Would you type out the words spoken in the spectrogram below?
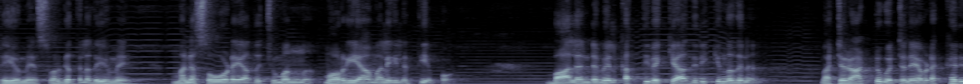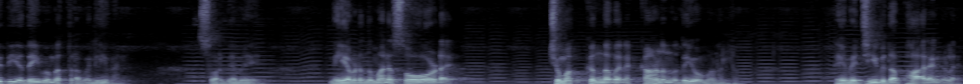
ദൈവമേ സ്വർഗത്തിലെ ദൈവമേ മനസ്സോടെ അത് ചുമന്ന് മോറിയ മലയിലെത്തിയപ്പോൾ ബാലന്റെ മേൽ കത്തി വയ്ക്കാതിരിക്കുന്നതിന് മറ്റൊരാട്ടുകൊറ്റനെ അവിടെ കരുതിയ ദൈവം എത്ര വലിയവൻ. സ്വർഗമേ നീ അവിടുന്ന് മനസ്സോടെ ചുമക്കുന്നവനെ കാണുന്ന ദൈവമാണല്ലോ. ദൈവ ജീവിത ഭാരങ്ങളെ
